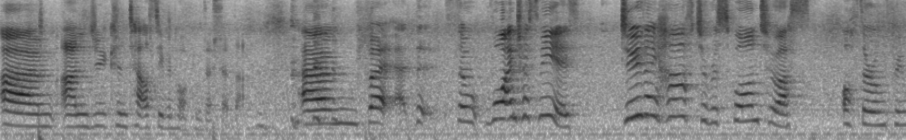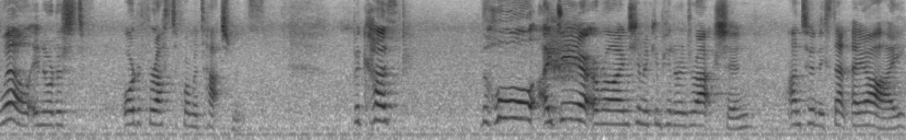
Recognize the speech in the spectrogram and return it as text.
Um, and you can tell Stephen Hawking I said that. Um, but uh, the, so what interests me is, do they have to respond to us of their own free will in order, order for us to form attachments? Because the whole idea around human-computer interaction, and to an extent AI,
